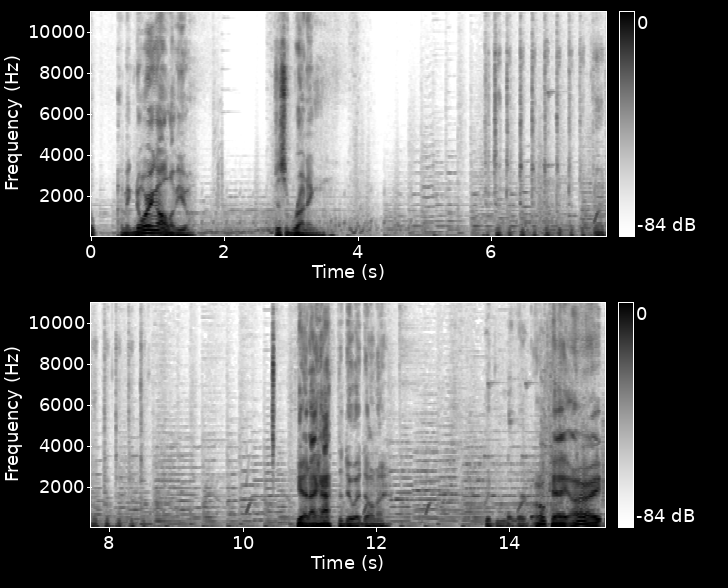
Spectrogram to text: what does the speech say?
Nope, I'm ignoring all of you. Just running. Shit, I have to do it, don't I? Good lord. Okay, alright.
